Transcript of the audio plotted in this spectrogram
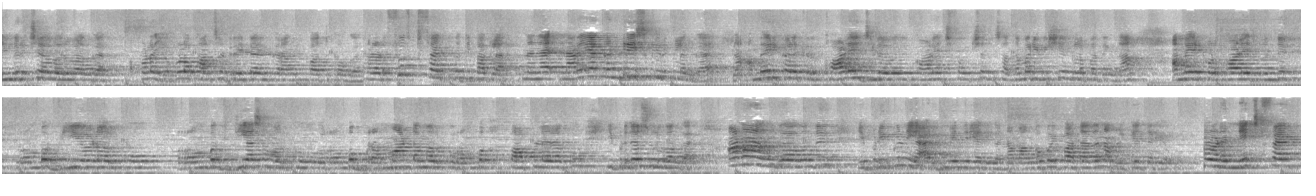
எந்திரிச்சே வருவாங்க. அப்போல்லாம் எவ்வளோ கான்சென்ட்ரேட்டாக இருக்கிறாங்கன்னு பார்த்துக்கோங்க. அதோட ஃபிஃப்த் ஃபேக்ட் பற்றி பார்க்கலாம். நிறைய கண்ட்ரீஸ்க்கு இருக்குல்லங்க. நான் அமெரிக்காவில் இருக்கிற காலேஜில் வந்து காலேஜ் ஃபங்க்ஷன்ஸ் அந்த மாதிரி விஷயங்களை பார்த்தீங்கன்னா அமெரிக்காவோட காலேஜ் வந்து ரொம்ப வியர்டாக இருக்கும். ரொம்ப வித்தியாசமாக இருக்கும் ரொம்ப பிரம்மாண்டமாக இருக்கும் ரொம்ப பாப்புலராக இருக்கும். இப்படி தான் சொல்லுவாங்க. ஆனால் அங்கே வந்து எப்படி இருக்குன்னு யாருக்குமே தெரியாதுங்க. நம்ம அங்கே போய் பார்த்தா தான் நம்மளுக்கே தெரியும். நம்மளோட நெக்ஸ்ட் ஃபேக்ட்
